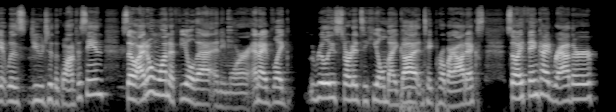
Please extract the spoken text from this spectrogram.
it was due to the guanfacine. So I don't want to feel that anymore. And I've like really started to heal my gut and take probiotics. So I think I'd rather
